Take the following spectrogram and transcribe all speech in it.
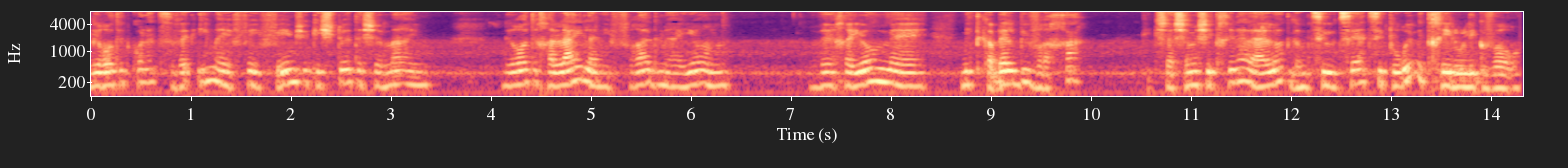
לראות את כל הצבעים היפהפיים שקישטו את השמיים, לראות איך הלילה נפרד מהיום, ואיך היום אה, מתקבל בברכה. כי כשהשמש התחילה לעלות, גם ציוצי הציפורים התחילו לגבור.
